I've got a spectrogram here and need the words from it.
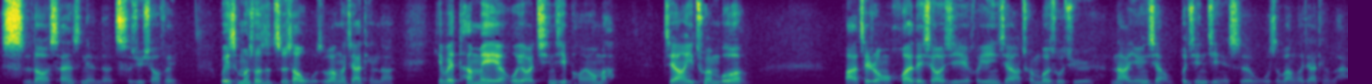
十到三十年的持续消费。为什么说是至少五十万个家庭呢？因为他们也会有亲戚朋友嘛，这样一传播。把这种坏的消息和印象传播出去，那影响不仅仅是五十万个家庭了。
